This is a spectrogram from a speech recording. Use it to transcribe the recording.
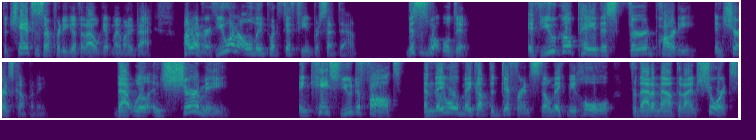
the chances are pretty good that I will get my money back. However, if you want to only put 15% down, this is what we'll do. If you go pay this third party insurance company that will insure me in case you default and they will make up the difference, they'll make me whole for that amount that I'm short,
